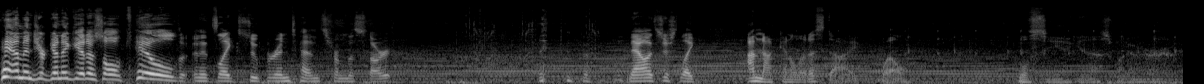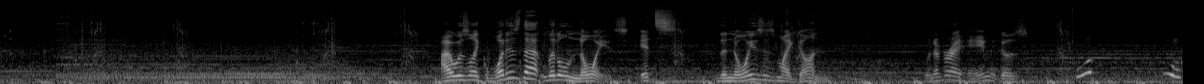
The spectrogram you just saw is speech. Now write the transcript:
Hammond, you're gonna get us all killed! And it's like super intense from the start. now it's just like, I'm not gonna let us die. Well, we'll see, I guess, whatever. I was like, what is that little noise? It's, the noise is my gun. Whenever I aim, it goes, whoop, whoop.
